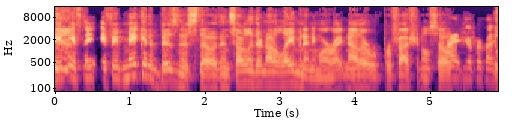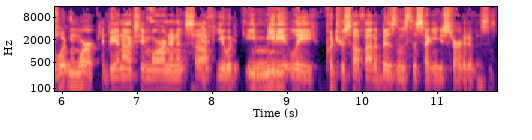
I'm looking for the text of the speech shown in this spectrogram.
If, if they if they make it a business though, then suddenly they're not a layman anymore. Right now they're professional. So right? They're it wouldn't work. It'd be an oxymoron in itself. Yeah. You would immediately put yourself out of business the second you started a business.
